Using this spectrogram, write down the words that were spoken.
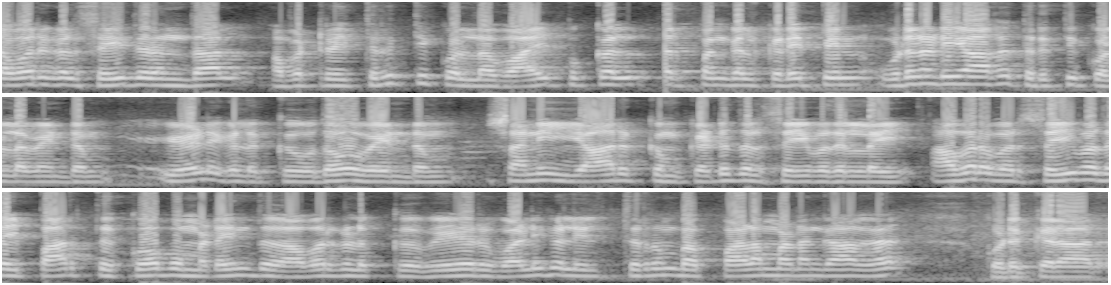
தவறுகள் செய்திருந்தால் அவற்றை திருத்திக் கொள்ள வாய்ப்புகள் சந்தர்ப்பங்கள் கிடைப்பின் உடனடியாக திருத்திக் கொள்ள வேண்டும். ஏழைகளுக்கு உதவ வேண்டும். சனி யாருக்கும் கெடுதல் செய்வதில்லை. அவரவர் செய்வதை பார்த்து கோபமடைந்து அவர்களுக்கு வேறு வழிகளில் திரும்ப பல மடங்காக கொடுக்கிறார்.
